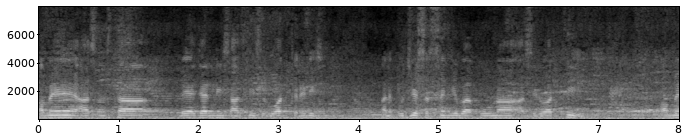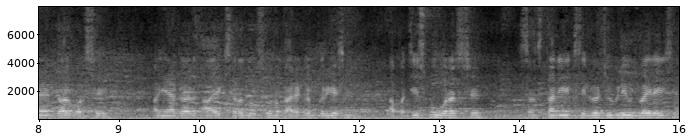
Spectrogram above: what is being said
અમે આ સંસ્થા બે હજારની સાલથી શરૂઆત કરેલી છે અને પૂજ્ય સત્સંગી બાપુના આશીર્વાદથી અમે દર વર્ષે અહીંયા આગળ આ એક શરદ ઉત્સવનો કાર્યક્રમ કરીએ છીએ. આ પચીસમું વર્ષ છે. સંસ્થાની એક સિલ્વર જ્યુબિલી ઉજવાઈ રહી છે.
